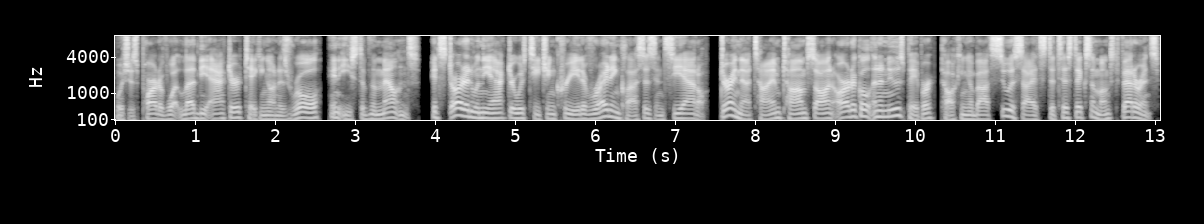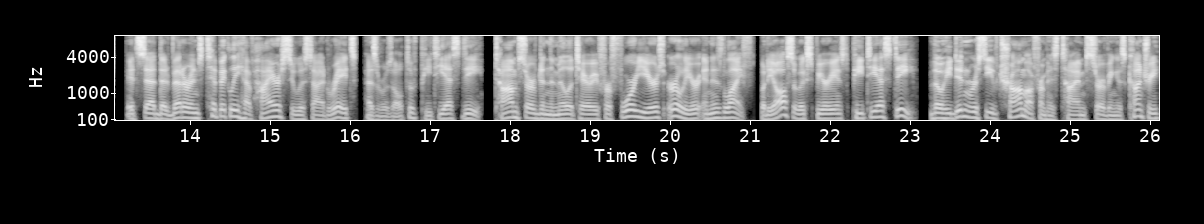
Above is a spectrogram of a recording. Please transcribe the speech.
which is part of what led the actor taking on his role in East of the Mountains. It started when the actor was teaching creative writing classes in Seattle. During that time, Tom saw an article in a newspaper talking about suicide statistics amongst veterans. It said that veterans typically have higher suicide rates as a result of PTSD. Tom served in the military for four years earlier in his life, but he also experienced PTSD. Though he didn't receive trauma from his time serving his country,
